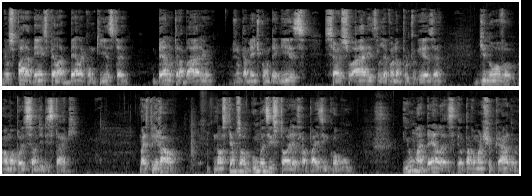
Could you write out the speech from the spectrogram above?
Meus parabéns pela bela conquista, belo trabalho, juntamente com Denise, Sérgio Soares, levando a portuguesa de novo a uma posição de destaque. Mas, Plihal, nós temos algumas histórias, rapaz, em comum. E uma delas, eu estava machucado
